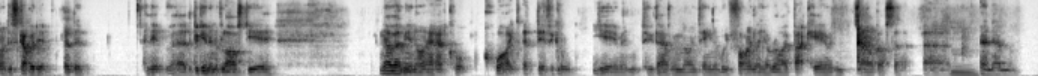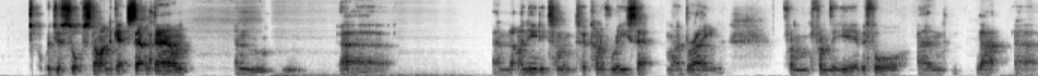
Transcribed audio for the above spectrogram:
I discovered it at the at the, uh, the beginning of last year. Naomi and I had had qu- quite a difficult year in 2019, and we finally arrived back here in Zaragoza. Uh, Mm. and um, we're just sort of starting to get settled down and uh, and I needed something to kind of reset my brain from from the year before, and that uh,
